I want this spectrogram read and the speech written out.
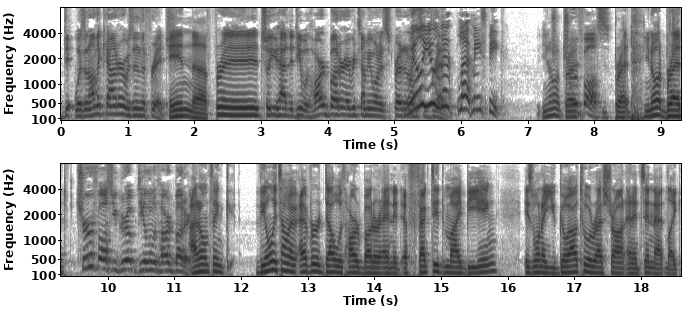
Di- Was it on the counter or was it in the fridge? in the fridge. so you had to deal with hard butter every time you wanted to spread it on Will some you bread. let, let me speak? You know what, True or bread? false? Bread. You know what, bread? True or false? You grew up dealing with hard butter. I don't think the only time I've ever dealt with hard butter and it affected my being is when I, you go out to a restaurant and it's in that like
